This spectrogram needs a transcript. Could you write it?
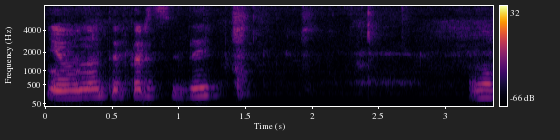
І вона тепер сидить. Вона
